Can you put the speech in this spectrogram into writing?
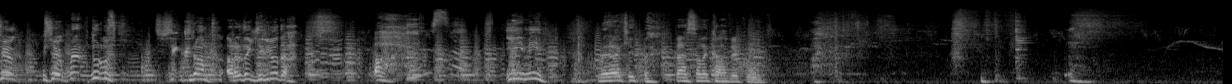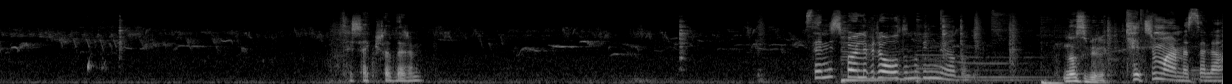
Şey yok, bir şey yok. Ben- dur dur. Şey, kramp arada giriyor da. İyi misin? İyiyim iyiyim. Merak etme. Ben sana kahve koyayım. Teşekkür ederim. Senin hiç böyle biri olduğunu bilmiyordum. Nasıl biri? Keçin var mesela.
